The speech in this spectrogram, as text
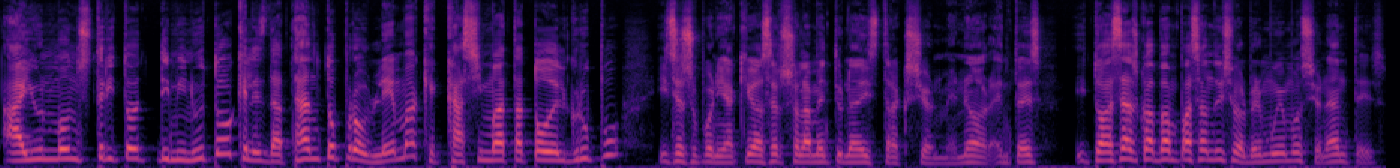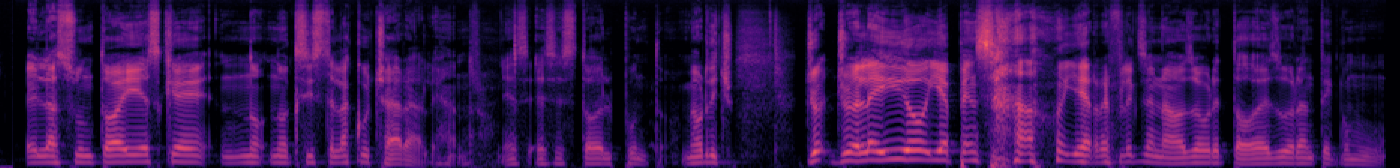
hay un monstruito diminuto que les da tanto problema que casi mata a todo el grupo y se suponía que iba a ser solamente una distracción menor. Entonces, y todas esas cosas van pasando y se vuelven muy emocionantes. El asunto ahí es que no, no existe la cuchara, Alejandro. Es, ese es todo el punto. Mejor dicho, yo, yo he leído y he pensado y he reflexionado sobre todo eso durante como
